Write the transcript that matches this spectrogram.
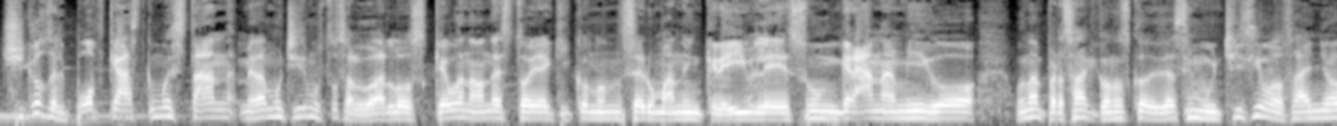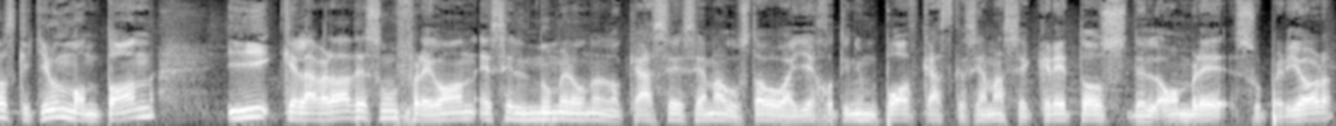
Chicos del podcast, ¿cómo están? Me da muchísimo gusto saludarlos. Qué buena onda estoy aquí con un ser humano increíble. Es un gran amigo, una persona que conozco desde hace muchísimos años, que quiero un montón y que la verdad es un fregón. Es el número uno en lo que hace. Se llama Gustavo Vallejo. Tiene un podcast que se llama Secretos del Hombre Superior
